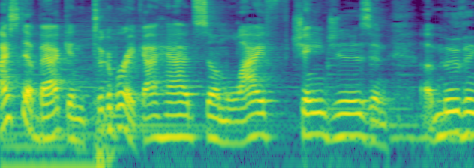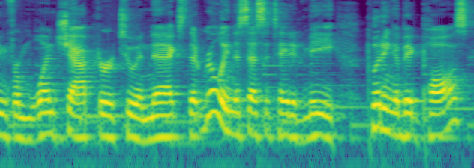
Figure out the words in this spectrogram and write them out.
I stepped back and took a break. I had some life changes and uh, moving from one chapter to a next that really necessitated me putting a big pause.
